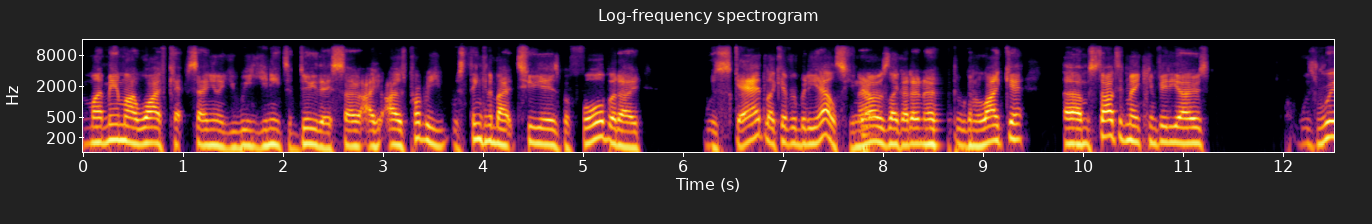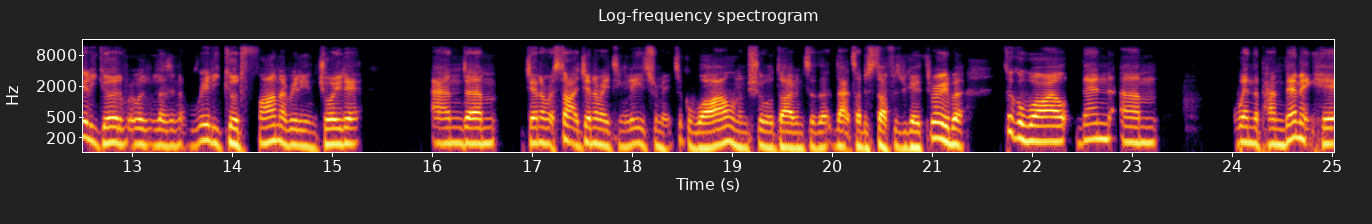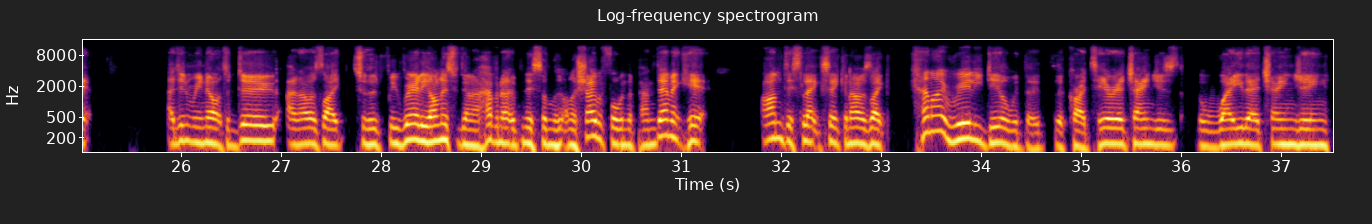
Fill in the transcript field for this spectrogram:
My me and my wife kept saying, you know, you you need to do this. So I, I was probably was thinking about two years before, but I was scared like everybody else. You know, yeah. I was like, I don't know if people are going to like it. Um, started making videos was really good. It was really good fun. I really enjoyed it, and um, gener- started generating leads from it. it. Took a while, and I'm sure we'll dive into the, that type of stuff as we go through. But took a while. Then um, when the pandemic hit, I didn't really know what to do, and I was like, to be really honest with you, and I haven't opened this on, the, on a show before. When the pandemic hit, I'm dyslexic, and I was like, can I really deal with the the criteria changes, the way they're changing,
